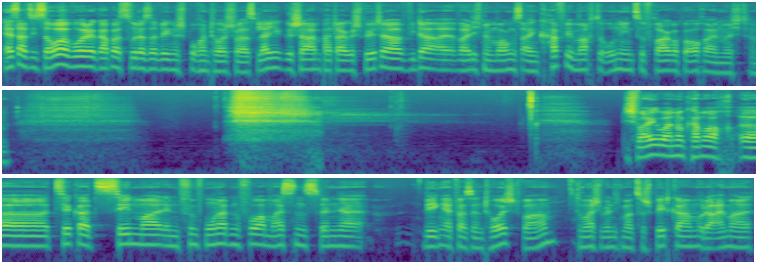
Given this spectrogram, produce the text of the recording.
erst als ich sauer wurde, gab es zu, dass er wegen Spruch enttäuscht war. Das gleiche geschah ein paar Tage später wieder, weil ich mir morgens einen Kaffee machte, ohne ihn zu fragen, ob er auch einen möchte. Die Schweigebehandlung kam auch äh, circa zehnmal in fünf Monaten vor, meistens, wenn er wegen etwas enttäuscht war. Zum Beispiel, wenn ich mal zu spät kam oder einmal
